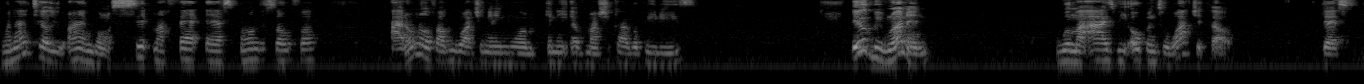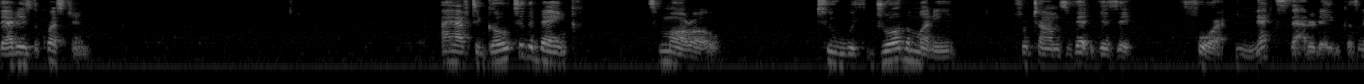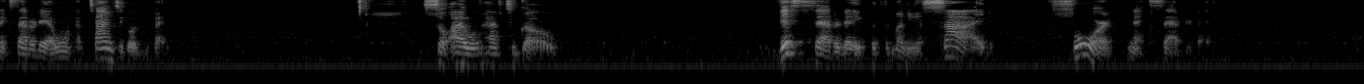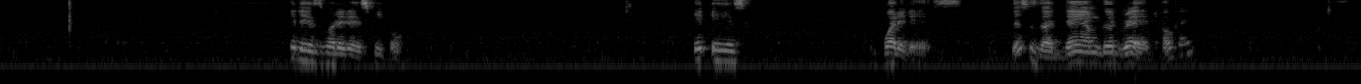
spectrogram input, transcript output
When I tell you I am going to sit my fat ass on the sofa, I don't know if I'll be watching any more any of my Chicago PDs. It'll be running. Will my eyes be open to watch it though? That's that is the question. I have to go to the bank tomorrow to withdraw the money for Tom's vet visit for next Saturday because next Saturday I won't have time to go to the bank. So I will have to go this Saturday, put the money aside for next Saturday. It is what it is, people. It is what it is. This is a damn good red. Okay.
